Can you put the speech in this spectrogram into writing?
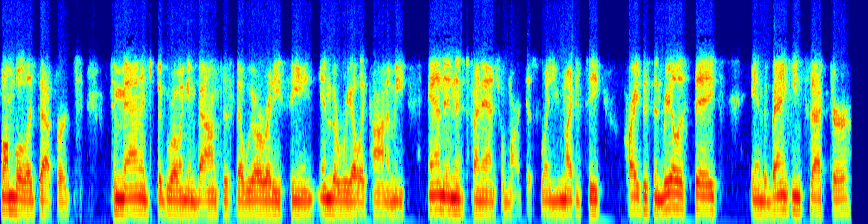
fumble its efforts to manage the growing imbalances that we're already seeing in the real economy and in its financial markets, when you might see crisis in real estate, in the banking sector,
